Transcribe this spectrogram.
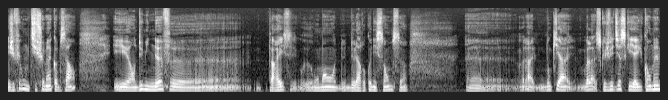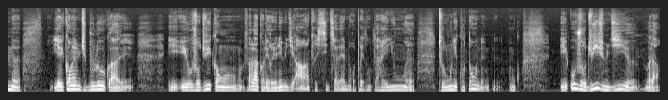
j'ai fait mon petit chemin comme ça. Et en 2009, euh, pareil, c'est au moment de, de la reconnaissance. euh, voilà, donc il y a, voilà, ce que je vais dire, c'est qu'il y a eu quand même, euh, il y a eu quand même du boulot, quoi. Et, aujourd'hui, quand, voilà, quand les Réunionnais me disent Ah, Christine Salem représente la Réunion, euh, tout le monde est content. Donc, et aujourd'hui, je me dis euh, Voilà,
